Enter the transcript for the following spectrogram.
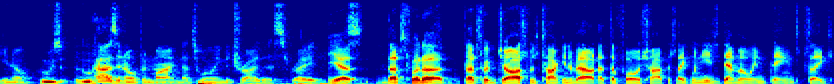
you know, who's who has an open mind that's willing to try this, right? Yeah, Because- that's what uh that's what Josh was talking about at the foil shop. It's like when he's demoing things, it's like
